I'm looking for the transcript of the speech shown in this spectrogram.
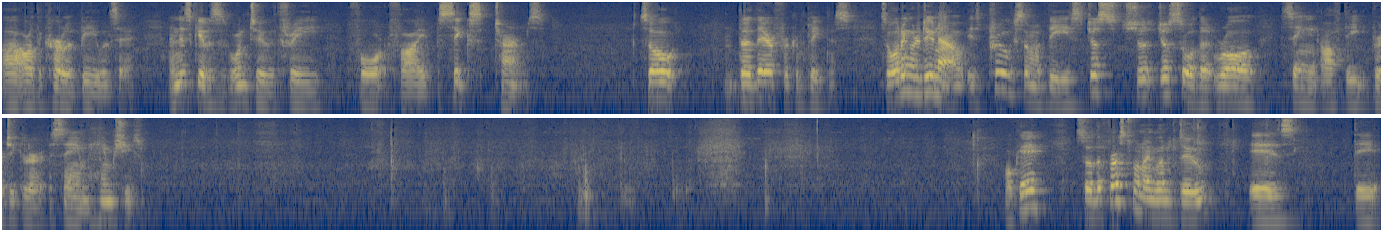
uh, or the curl of B, we'll say. And this gives us 1, 2, 3, four, five, six terms. So they're there for completeness. So what I'm going to do now is prove some of these just, just so that we're all singing off the particular same hymn sheet. Okay, so the first one I'm going to do is the,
